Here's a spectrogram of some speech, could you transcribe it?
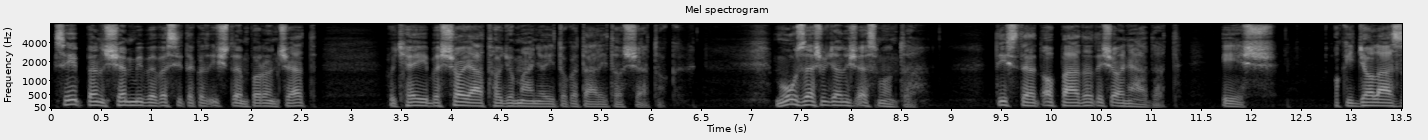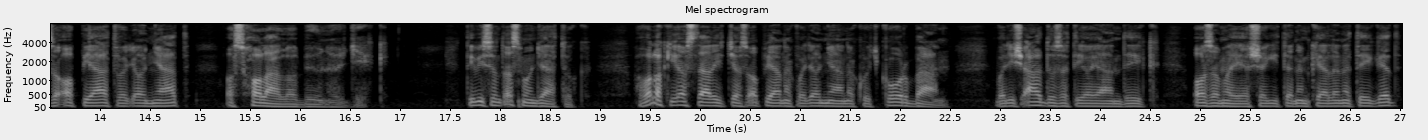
Szépen semmibe veszitek az Isten parancsát, hogy helyébe saját hagyományaitokat állíthassátok. Mózes ugyanis ezt mondta tiszteld apádat és anyádat, és aki gyalázza apját vagy anyját, az halállal bűnhődjék. Ti viszont azt mondjátok, ha valaki azt állítja az apjának vagy anyjának, hogy korbán, vagyis áldozati ajándék az, amelyel segítenem kellene téged,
